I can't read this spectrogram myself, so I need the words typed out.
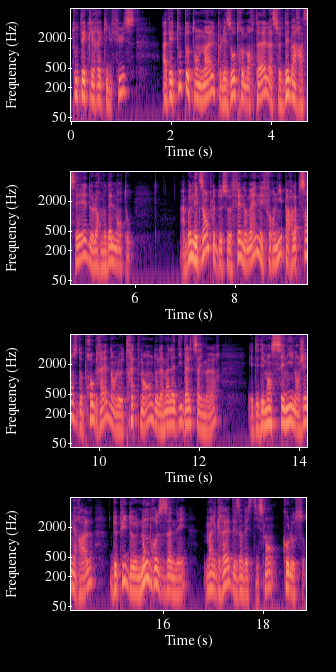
tout éclairés qu'ils fussent, avaient tout autant de mal que les autres mortels à se débarrasser de leurs modèles mentaux. Un bon exemple de ce phénomène est fourni par l'absence de progrès dans le traitement de la maladie d'Alzheimer et des démences séniles en général depuis de nombreuses années malgré des investissements colossaux.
